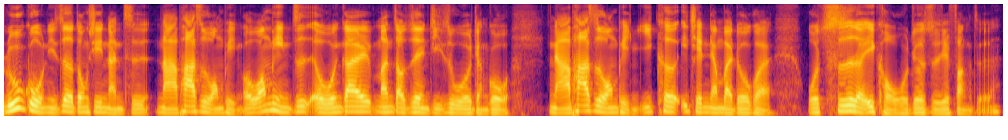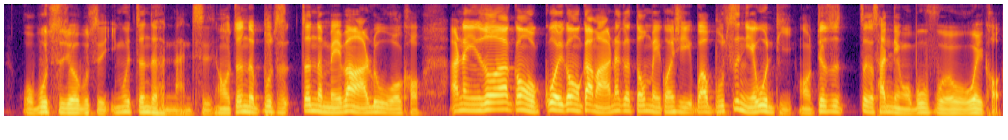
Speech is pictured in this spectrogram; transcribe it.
如果你这个东西难吃，哪怕是王品，哦，王品之，我应该蛮早之前集数我有讲过，哪怕是王品，一颗一千两百多块，我吃了一口我就直接放着，我不吃就不吃，因为真的很难吃，我真的不吃，真的没办法入我口啊。那你说要跟我贵，跟我干嘛？那个都没关系，不不是你的问题哦，就是这个餐点我不符合我胃口。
